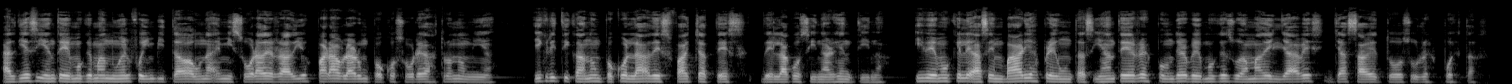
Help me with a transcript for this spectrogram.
Al día siguiente vemos que Manuel fue invitado a una emisora de radio para hablar un poco sobre gastronomía y criticando un poco la desfachatez de la cocina argentina. Y vemos que le hacen varias preguntas y antes de responder vemos que su ama de llaves ya sabe todas sus respuestas,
